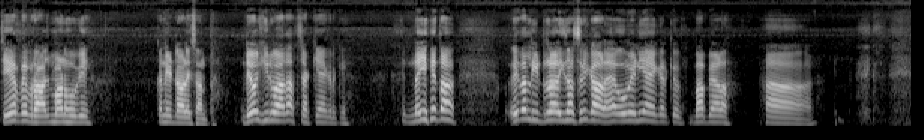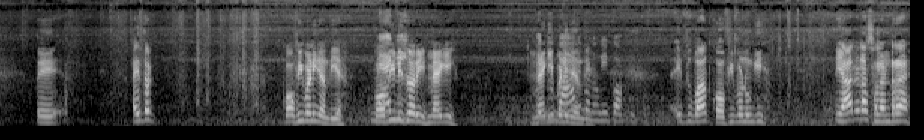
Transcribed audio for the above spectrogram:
ਚੇਅਰ ਤੇ ਵਿਰਾਜਮਾਨ ਹੋ ਗਏ ਕੈਨੇਡਾ ਵਾਲੇ ਸੰਤ। ਦਿਓ ਆਸ਼ੀਰਵਾਦ ਹੱਥ ਚੱਕ ਕੇ ਐ ਕਰਕੇ। ਨਹੀਂ, ਇਹ ਤਾਂ ਇਹ ਤਾਂ ਲੀਡਰ ਵਾਲੀ ਸਤਿ ਸ੍ਰੀ ਅਕਾਲ ਹੈ, ਉਵੇਂ ਨਹੀਂ ਐ ਕਰਕੇ ਬਾਬਿਆਂ ਵਾਲਾ। ਹਾਂ। ਤੇ ਇਧਰ ਕਾਫੀ ਬਣੀ ਜਾਂਦੀ ਹੈ। ਕਾਫੀ ਨਹੀਂ ਸੌਰੀ ਮੈਗੀ ਮੈਗੀ ਬਣੀ ਜਾਂਦੀ। ਬਣੂਗੀ ਕਾਫੀ ਇਹ ਤੋਂ ਬਾਅਦ ਕਾਫੀ ਬਣੂਗੀ। ਤੇ ਆਹ ਜਿਹੜਾ ਸਿਲੰਡਰ ਹੈ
